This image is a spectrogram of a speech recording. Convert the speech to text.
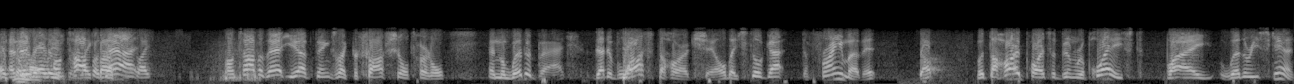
And, And so then on top like of that- like- On top of that, you have things like the soft shell turtle and the leatherback that have lost the hard shell. They still got the frame of it, Yep. but the hard parts have been replaced by leathery skin,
